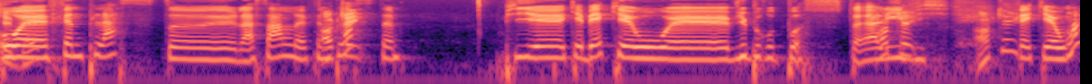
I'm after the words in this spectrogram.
Au euh, Finplast, la salle Finplast. OK. Puis euh, Québec, au Vieux Bureau de Poste, à OK. Lévis. OK. Fait que, ouais,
